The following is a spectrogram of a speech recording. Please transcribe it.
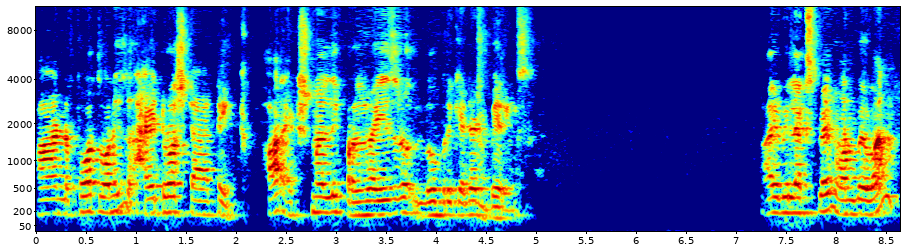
and fourth one is hydrostatic or externally pressurized lubricated bearings. I will explain one by one.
